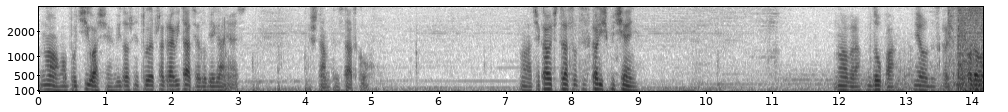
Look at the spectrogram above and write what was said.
No, opuściła się. Widocznie tu lepsza grawitacja do biegania jest niż w tamtym statku. A, ciekawe czy teraz odzyskaliśmy cień. Dobra, dupa. Nie odzyskaliśmy. Nie podoba...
